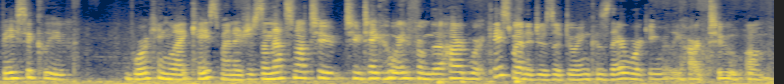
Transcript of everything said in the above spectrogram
basically working like case managers and that's not to to take away from the hard work case managers are doing because they're working really hard too um,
